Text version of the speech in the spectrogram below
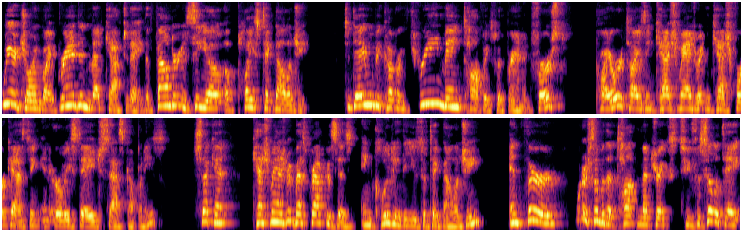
We are joined by Brandon Metcalf today, the founder and CEO of Place Technology. Today we'll be covering three main topics with Brandon. First, prioritizing cash management and cash forecasting in early stage SaaS companies. Second, cash management best practices, including the use of technology. And third, what are some of the top metrics to facilitate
